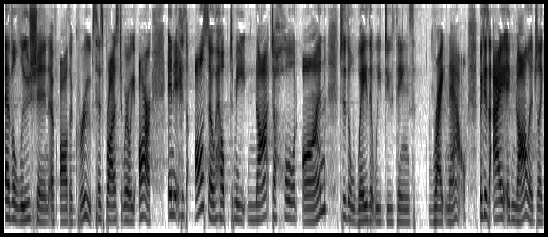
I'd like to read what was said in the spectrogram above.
evolution of all the groups has brought us to where we are. And it has also helped me not to hold on to the way that we do things right now because I acknowledge, like,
